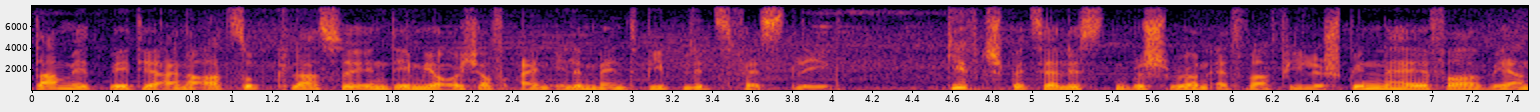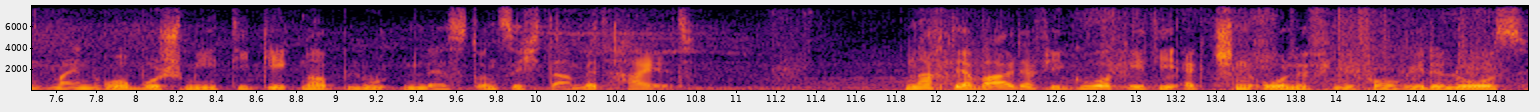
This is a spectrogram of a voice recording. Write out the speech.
Damit wählt ihr eine Art Subklasse, indem ihr euch auf ein Element wie Blitz festlegt. Giftspezialisten beschwören etwa viele Spinnenhelfer, während mein Roboschmied die Gegner bluten lässt und sich damit heilt. Nach der Wahl der Figur geht die Action ohne viel Vorrede los.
